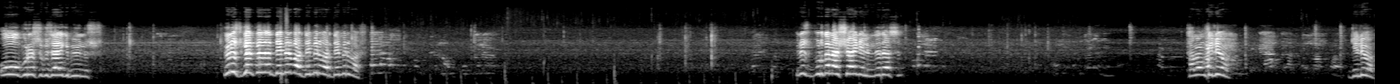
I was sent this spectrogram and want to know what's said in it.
Oo burası güzel gibi Yunus. Yunus gel gel demir var demir var demir var. Yunus buradan aşağı inelim ne dersin? Tamam geliyorum. Geliyorum.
